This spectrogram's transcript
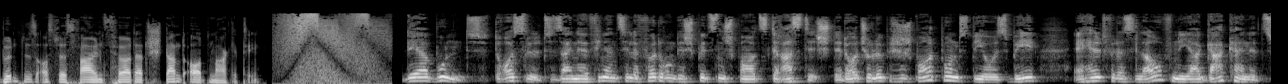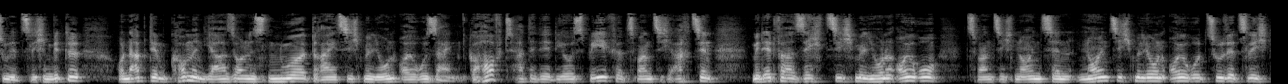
Bündnis Ostwestfalen fördert Standortmarketing. Der Bund drosselt seine finanzielle Förderung des Spitzensports drastisch. Der Deutsche Olympische Sportbund DOSB erhält für das laufende Jahr gar keine zusätzlichen Mittel und ab dem kommenden Jahr sollen es nur 30 Millionen Euro sein. Gehofft hatte der DOSB für 2018 mit etwa 60 Millionen Euro, 2019 90 Millionen Euro zusätzlich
